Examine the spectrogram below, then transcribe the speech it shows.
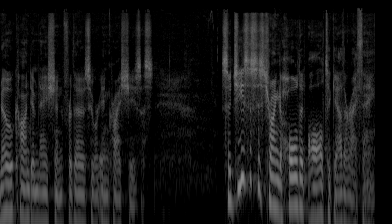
no condemnation for those who are in Christ Jesus. So Jesus is trying to hold it all together, I think.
